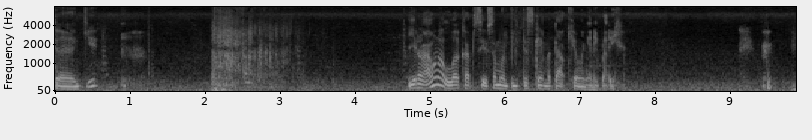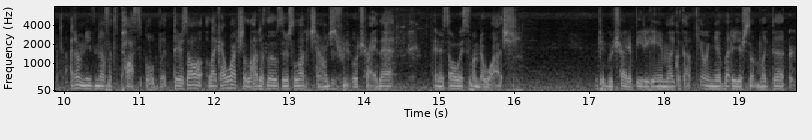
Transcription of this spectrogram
Thank you. You know, I want to look up to see if someone beat this game without killing anybody. I don't even know if it's possible, but there's all like I watch a lot of those. There's a lot of challenges where people try that, and it's always fun to watch. People try to beat a game like without killing anybody or something like that.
